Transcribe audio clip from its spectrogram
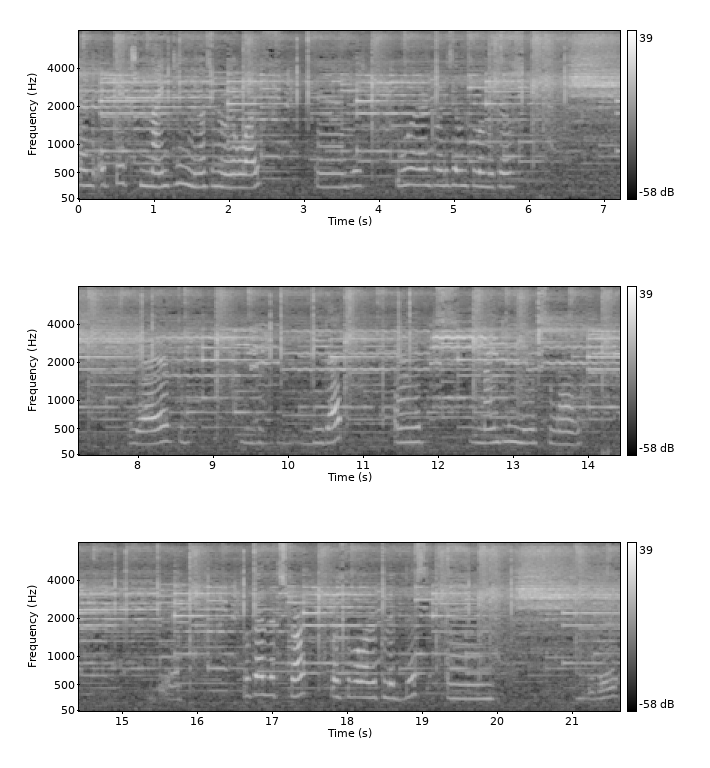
and it takes 19 minutes in real life and it's 227 kilometers. Yeah I have to do that and it's 19 minutes long. Yeah. Guys let's start. First of all I will click this and do this.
